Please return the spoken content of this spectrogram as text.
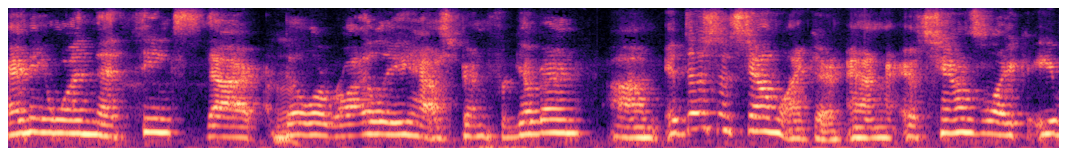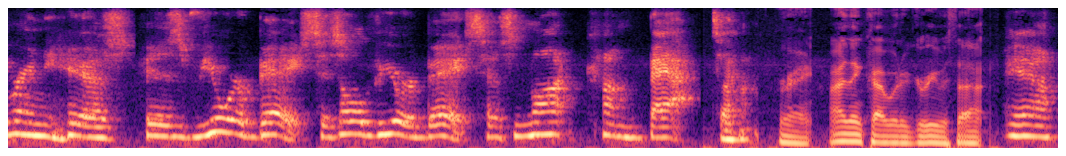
anyone that thinks that Bill O'Reilly has been forgiven, um, it doesn't sound like it, and it sounds like even his his viewer base, his old viewer base, has not come back to him. Right. I think I would agree with that. Yeah.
